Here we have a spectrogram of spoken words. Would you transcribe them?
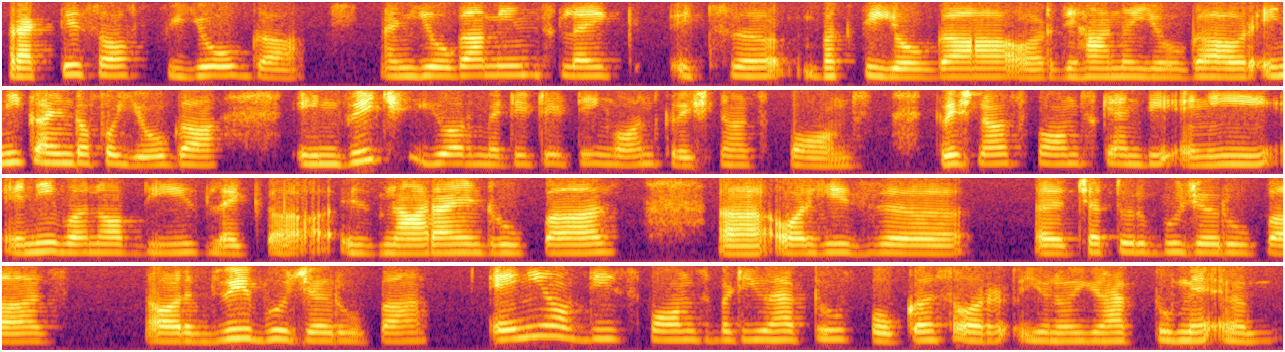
practice of yoga. And yoga means like it's a bhakti yoga or dhyana yoga or any kind of a yoga in which you are meditating on Krishna's forms. Krishna's forms can be any any one of these, like uh, his Narayan rupas uh, or his uh, uh, Chaturbhuja rupas or Dvibhuja rupa any of these forms but you have to focus or you know you have to um,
